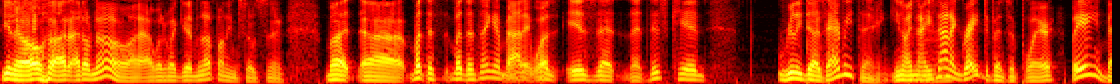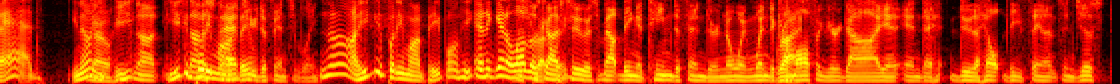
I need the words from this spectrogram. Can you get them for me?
you know, I, I, don't know. I, I would have given up on him so soon. But uh, but the but the thing about it was is that that this kid really does everything. You know, now he's mm-hmm. not a great defensive player, but he ain't bad. You know, no, he's not. He's you can not put a him statue on defensively. No, he can put him on people, and he. and again, a lot of those guys too. It's about being a team defender, knowing when to come right. off of your guy and, and, to do the help defense, and just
